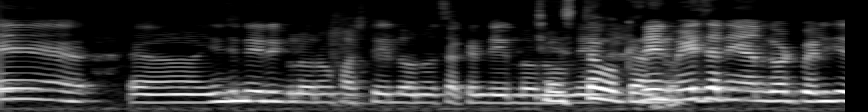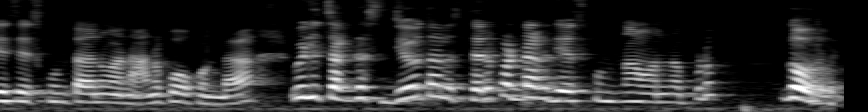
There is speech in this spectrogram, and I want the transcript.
ఏ ఇంజనీరింగ్లోనో ఫస్ట్ ఇయర్లోనో సెకండ్ ఇయర్లోనో నేను మేజర్ అయ్యాను కాబట్టి పెళ్ళి చేసేసుకుంటాను అని అనుకోకుండా వీళ్ళు చక్కగా జీవితాలు స్థిరపడ్డాక చేసుకుంటున్నాం అన్నప్పుడు గౌరవించాలి.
